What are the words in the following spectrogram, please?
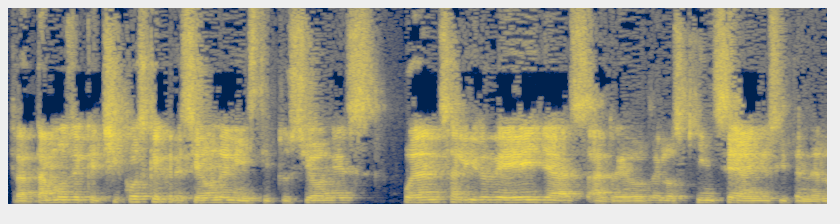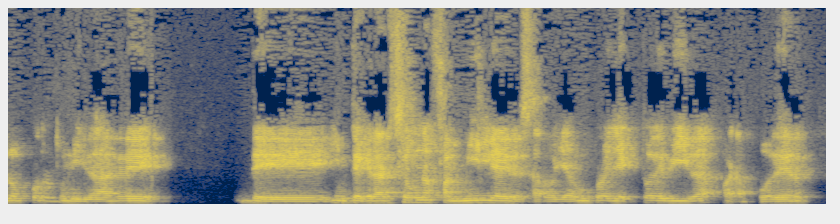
tratamos de que chicos que crecieron en instituciones puedan salir de ellas alrededor de los 15 años y tener la oportunidad de, de integrarse a una familia y desarrollar un proyecto de vida para poder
